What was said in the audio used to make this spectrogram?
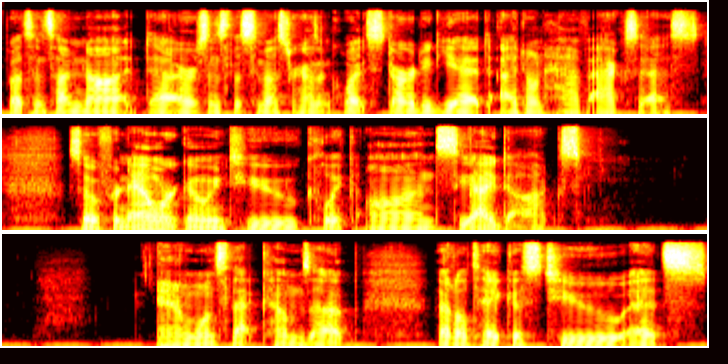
but since I'm not, uh, or since the semester hasn't quite started yet, I don't have access. So for now we're going to click on CI docs, and once that comes up, that'll take us to its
